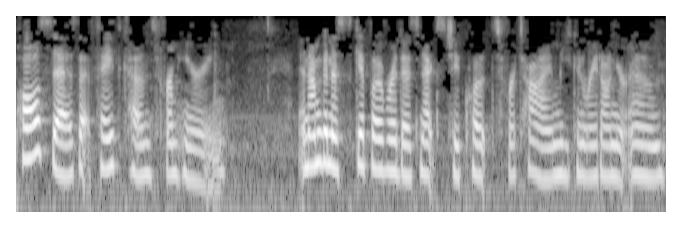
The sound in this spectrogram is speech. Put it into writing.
Paul says that faith comes from hearing. And I'm going to skip over those next two quotes for time. You can read on your own.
